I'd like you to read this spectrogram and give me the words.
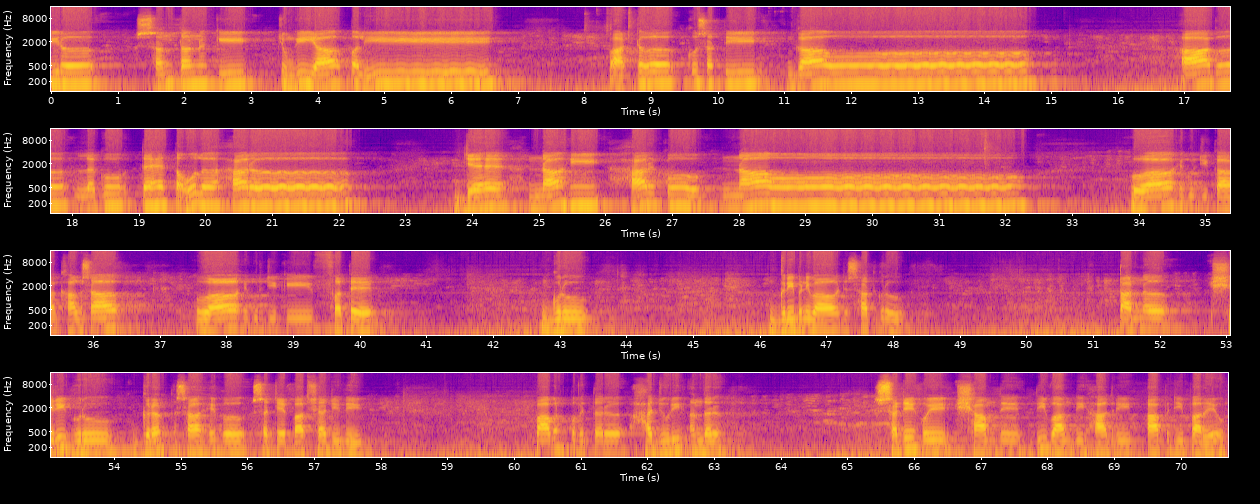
ਪੀਰ ਸੰਤਨ ਕੀ ਝੁੰਗੀਆ ਭਲੀ? ਭਟ ਕੁਸਤੀ ਗਾਓ। ਆਗ ਲਗੋ ਤਹ ਧੌਲ ਹਰ। ਜਹ ਨਾਹੀ ਹਰ ਕੋ ਨਾਉ। ਵਾਹਿਗੁਰੂ ਜੀ ਕਾ ਖਾਲਸਾ, ਵਾਹਿਗੁਰੂ ਜੀ ਕੀ ਫਤਿਹ। ਗੁਰੂ ਗਰੀਬ ਨਿਵਾਜ ਸਤਿਗੁਰੂ, ਧੰਨ ਸ੍ਰੀ ਗੁਰੂ ਗ੍ਰੰਥ ਸਾਹਿਬ ਸੱਚੇ ਪਾਤਸ਼ਾਹ ਜੀ ਦੀ ਪਾਵਨ ਪਵਿੱਤਰ ਹਜੂਰੀ ਅੰਦਰ ਸਜੇ ਹੋਏ ਸ਼ਾਮ ਦੇ ਦੀਵਾਨ ਦੀ ਹਾਜ਼ਰੀ ਆਪ ਜੀ ਭਰ ਰਹੇ ਹੋ।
